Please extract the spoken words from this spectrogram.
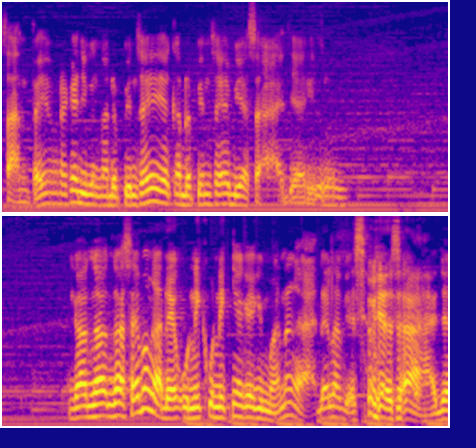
Santai mereka juga ngadepin saya ya ngadepin saya biasa aja gitu loh. Nggak nggak nggak saya mah nggak ada yang unik-uniknya kayak gimana nggak ada lah biasa-biasa aja.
